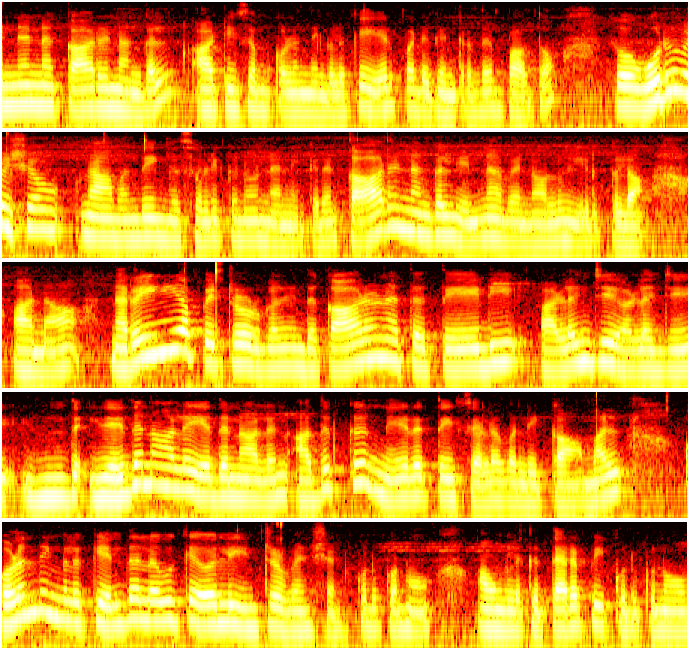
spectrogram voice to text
என்னென்ன காரணங்கள் ஆட்டிசம் குழந்தைங்களுக்கு ஏற்படுகின்றது பார்த்தோம். ஸோ ஒரு விஷயம் நான் வந்து இங்கே சொல்லிக்கணும்னு நினைக்கிறேன். காரணங்கள் என்ன வேணாலும் இருக்கலாம். ஆனால் நிறைய பெற்றோர்கள் இந்த காரணத்தை தேடி அலைஞ்சு அலைஞ்சு இந்த எதனால் எதனாலன்னு அதுக்கு நேரத்தை செலவழிக்காமல் குழந்தைங்களுக்கு எந்த அளவுக்கு ஏர்லி இன்டர்வென்ஷன் கொடுக்கணும் அவங்களுக்கு தெரப்பி கொடுக்கணும்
